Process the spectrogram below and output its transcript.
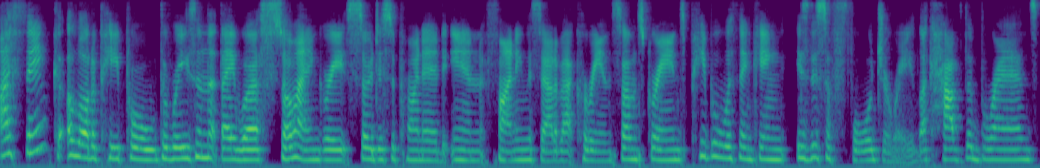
I think a lot of people, the reason that they were so angry, so disappointed in finding this out about Korean sunscreens, people were thinking, is this a forgery? Like, have the brands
